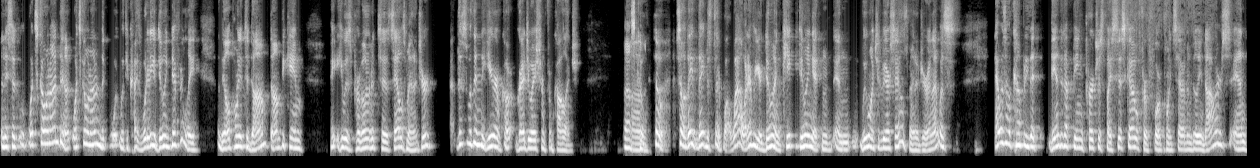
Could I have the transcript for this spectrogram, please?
and they said, "What's going on, Dan? What's going on the, with you guys? What are you doing differently?" And they all pointed to Dom. Dom became he was promoted to sales manager. This is within a year of graduation from college. That's um, cool. So, so they they just said, "Well, wow, whatever you're doing, keep doing it, and and we want you to be our sales manager." And that was that was a company that they ended up being purchased by Cisco for 4.7 billion dollars, and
